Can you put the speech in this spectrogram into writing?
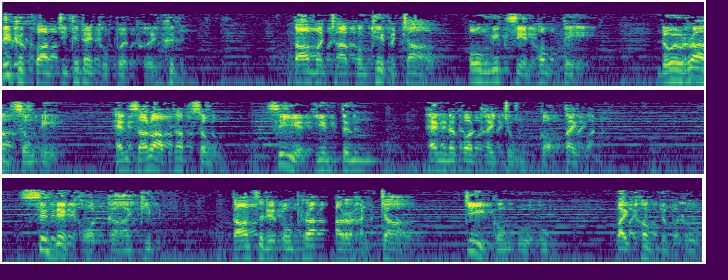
นี่คือความจริงที่ได้ถูกเปิดเผยขึ้น ตามบัญชาของเทพเจ้า องค์วิกเซียนฮ่องเต้โดยร่างทรงเอกแห่งสาราประทับทรง เสี่ยเฮียงตึง แห่งนครไทจุงเกาะไต้หวัน ซึ่งได้ถอดกายทิพย์ตามเสด็จองค์พระอรหันต์เจ้า จี้กงอู่อุกไปท่องยมโลก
